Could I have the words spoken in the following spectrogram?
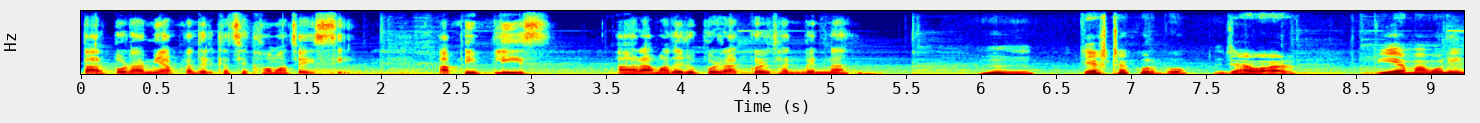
তারপর আমি আপনাদের কাছে ক্ষমা চাইছি। আপনি প্লিজ আর আমাদের উপর রাগ করে থাকবেন না। হুম চেষ্টা করব যাওয়ার। প্রিয়া মামনি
